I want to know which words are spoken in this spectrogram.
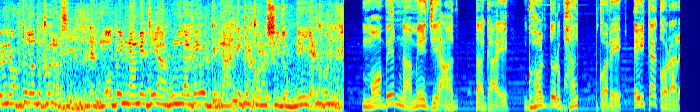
শরীরে রক্ত যতক্ষণ আছে, মবের নামে যে আগুন লাগায়, না, এটা করার সুযোগ নেই এখন। মবের নামে যে আগুন লাগায়, ঘরদোর ভাঙ করে, এইটা করার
